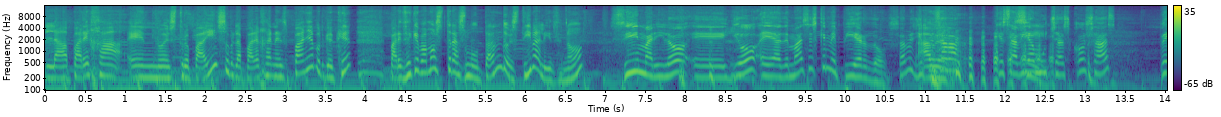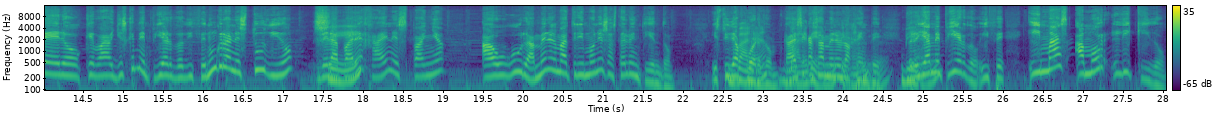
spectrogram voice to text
la pareja en nuestro país, sobre la pareja en España, porque es que parece que vamos transmutando Estíbaliz, ¿no? Sí, Mariló, eh, yo eh, además es que me pierdo, ¿sabes? Yo A pensaba ver. que sabía Sí. muchas cosas, pero que va, yo es que me pierdo. Dicen, un gran estudio de la pareja en España augura menos matrimonios, hasta ahí lo entiendo. Y estoy de Vale, acuerdo, cada vez se casa bien, menos la bien, gente. Pero bien. ya me pierdo. Dice, y más amor líquido.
